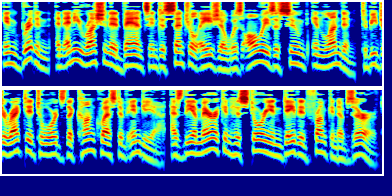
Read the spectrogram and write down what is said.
in Britain, and any Russian advance into Central Asia was always assumed in London to be directed towards the conquest of India, as the American historian David Fromkin observed,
